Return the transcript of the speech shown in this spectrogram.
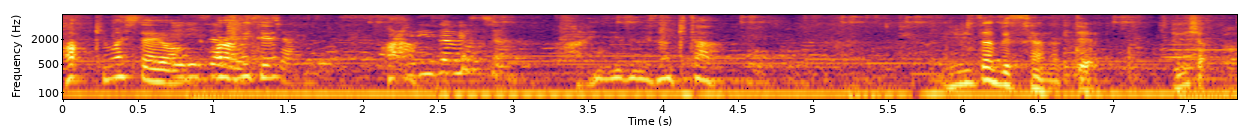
あ来ましたよ。ほら見て。ほら。エリザベスちゃん。あエリザベスさん来た。エリザベスさんだって。よいしょ。え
